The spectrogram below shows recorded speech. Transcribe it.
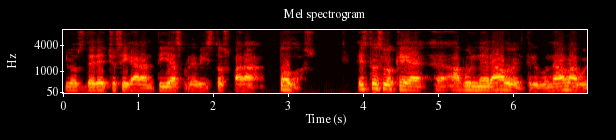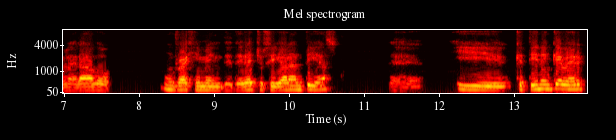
los derechos y garantías previstos para todos. Esto es lo que uh, ha vulnerado el tribunal, ha vulnerado un régimen de derechos y garantías. Eh, y que tienen que ver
